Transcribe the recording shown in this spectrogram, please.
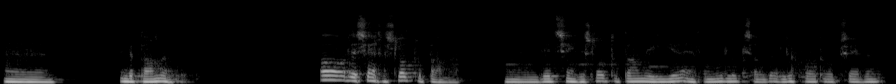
Uh, in de panden. Oh, dit zijn gesloopte panden. Uh, dit zijn gesloopte panden hier en vermoedelijk zal de luchtfoto ook zeggen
